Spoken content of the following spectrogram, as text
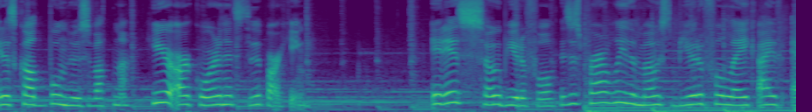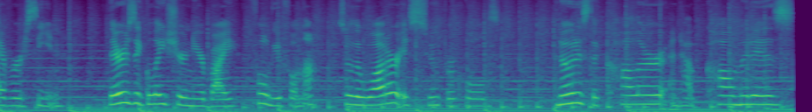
It is called Bondhusvatnet. Here are coordinates to the parking. It is so beautiful. This is probably the most beautiful lake I've ever seen. There is a glacier nearby, Folgefonna, so the water is super cold. Notice the color and how calm it is.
